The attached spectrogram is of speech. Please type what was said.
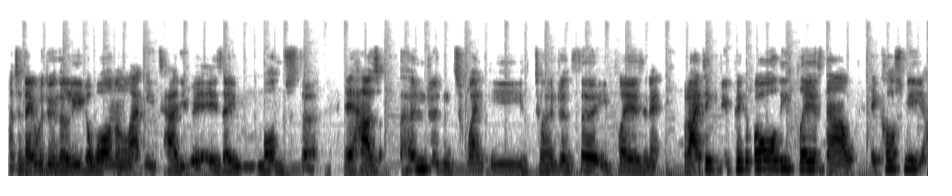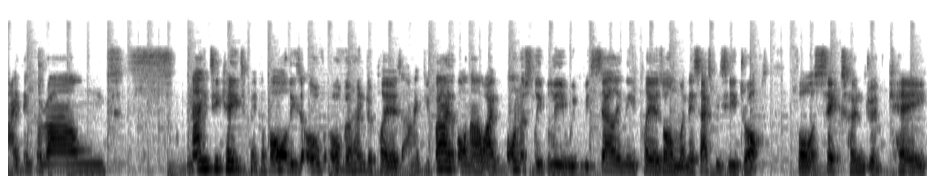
and today we're doing the Liga 1 and let me tell you it is a monster. It has 120 to 130 players in it. But I think if you pick up all these players now it costs me I think around 90k to pick up all these over, over 100 players. And if you buy them all now I honestly believe we could be selling these players on when this SBC drops for 600k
